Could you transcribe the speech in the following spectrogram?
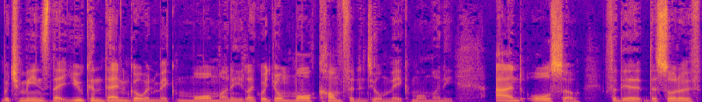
which means that you can then go and make more money. Like when you're more confident, you'll make more money. And also for the the sort of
